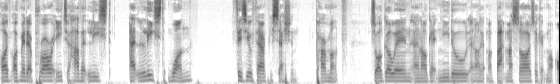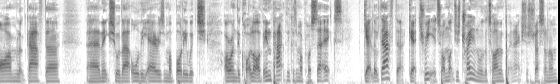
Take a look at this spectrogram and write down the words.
I've I've made it a priority to have at least at least one physiotherapy session per month. So I'll go in and I'll get needled and I'll get my back massaged, I'll get my arm looked after, uh, make sure that all the areas of my body which are under quite a lot of impact because of my prosthetics get looked after, get treated. So I'm not just training all the time and putting extra stress on them.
